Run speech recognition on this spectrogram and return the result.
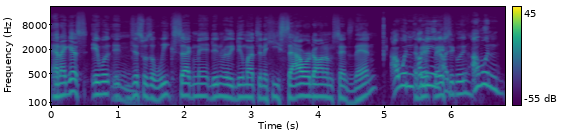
And I guess it was it mm. just was a weak segment, didn't really do much, and he soured on him since then. I wouldn't. I mean, I- basically. I, wouldn't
